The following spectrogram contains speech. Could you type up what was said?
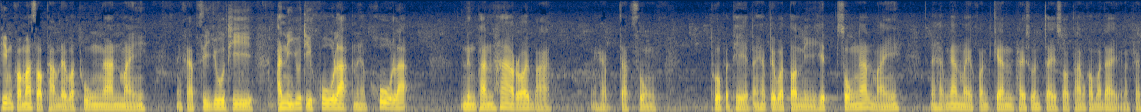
พิมพ์เข้ามาสอบถามได้ว่าทุงงานไหมนะครับซียูที่อันนี้ยูที่คู่ละนะครับคู่ละ 1,500 บาทนะครับจัดส่งทั่วประเทศนะครับ แต่ว่าตอนนี้เฮ็ดส่งงานไหมนะครับงานไหมขอนแก่นใครสนใจสอบถามเขามาได้นะครับ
